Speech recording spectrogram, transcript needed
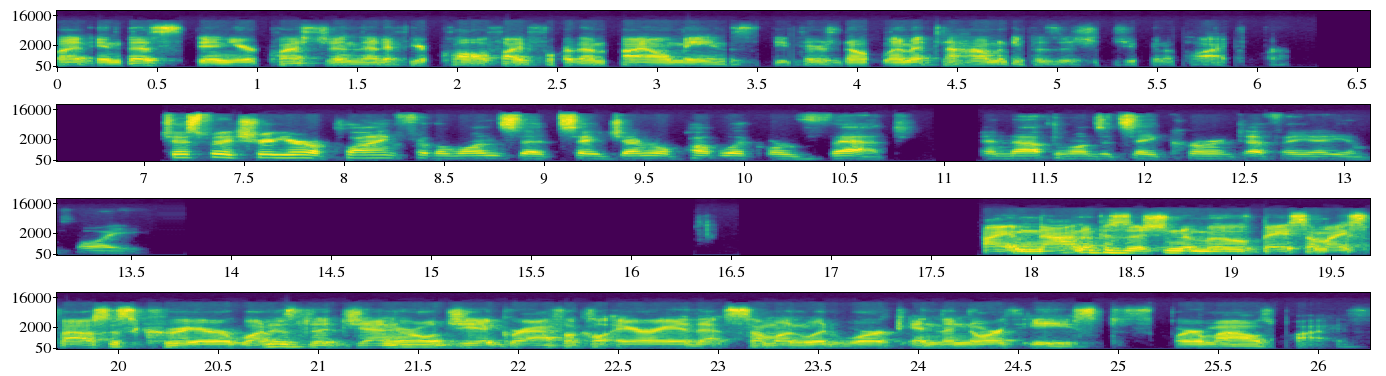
But in this, in your question, that if you're qualified for them, by all means, there's no limit to how many positions you can apply for. Just make sure you're applying for the ones that say general public or vet and not the ones that say current FAA employee. I am not in a position to move based on my spouse's career. What is the general geographical area that someone would work in the Northeast, square miles wise?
